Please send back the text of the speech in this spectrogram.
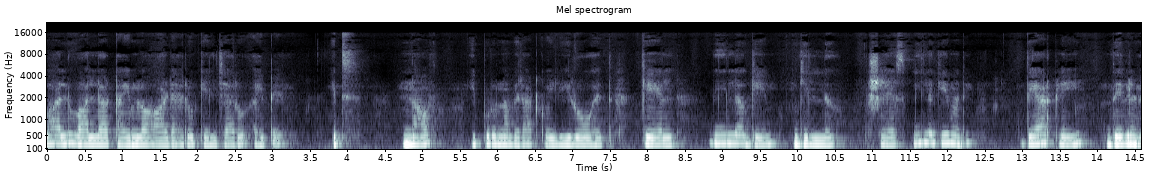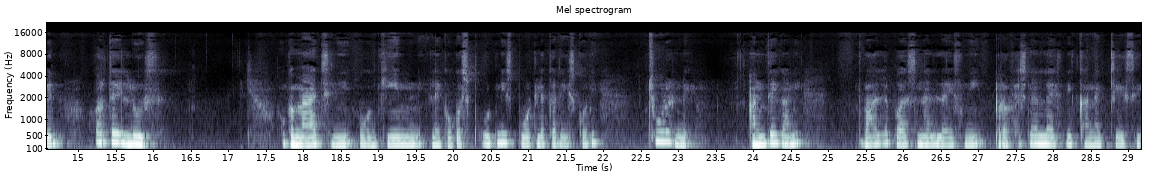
వాళ్ళు వాళ్ళ టైంలో ఆడారు గెలిచారు అయిపోయింది. ఇట్స్ నా ఇప్పుడున్న విరాట్ కోహ్లీ రోహిత్ కేఎల్ వీళ్ళ గేమ్ గిల్ శ్రేయస్ వీళ్ళ గేమ్ అది. They are playing they will win or they lose ఒక మ్యాచ్ని ఒక గేమ్ని లైక్ ఒక స్పోర్ట్ని స్పోర్ట్ లెక్క తీసుకొని చూడండి. అంతేగాని వాళ్ళ పర్సనల్ లైఫ్ని ప్రొఫెషనల్ లైఫ్ని కనెక్ట్ చేసి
